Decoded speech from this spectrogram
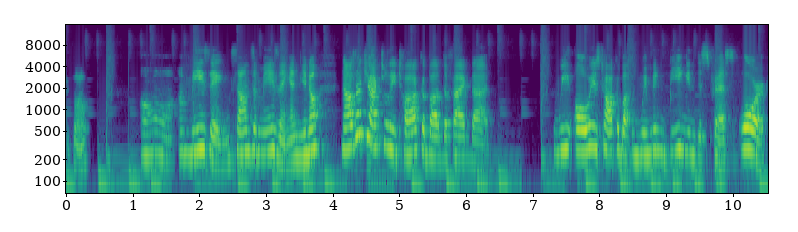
as well. Oh amazing. Sounds amazing. And you know now that you actually talk about the fact that we always talk about women being in distress or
